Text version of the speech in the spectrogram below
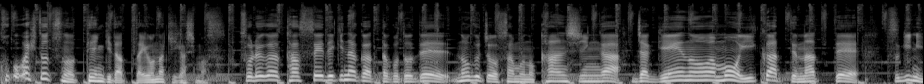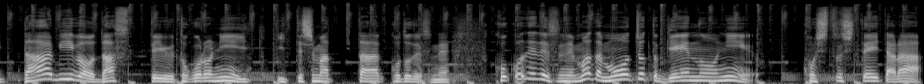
ここが一つの転機だったような気がします。それが達成できなかったことで野口治の関心がじゃあ芸能はもういいかってなって次にダービー馬を出すっていうところに行ってしまったことですね。ここでですねまだもうちょっと芸能に固執していたら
